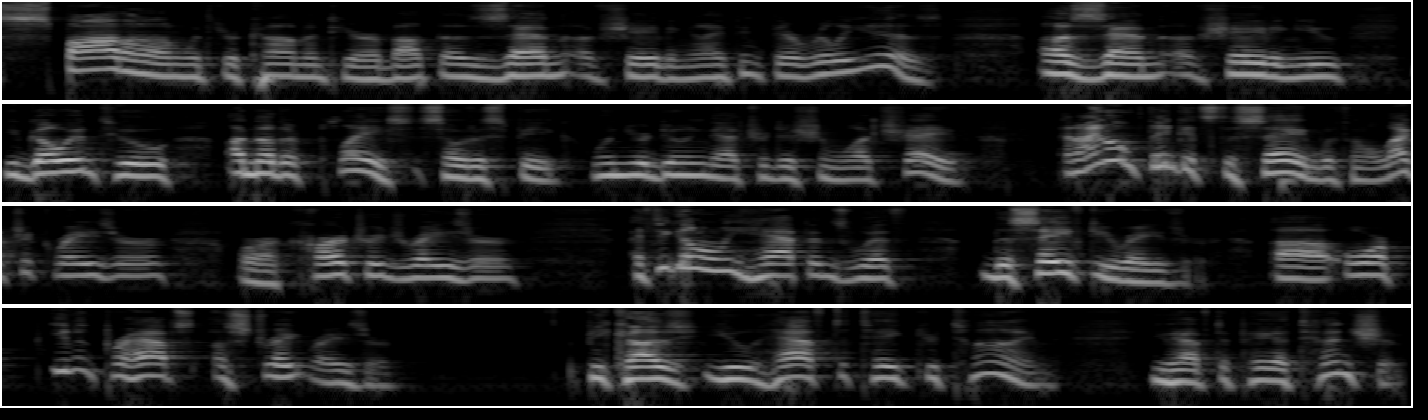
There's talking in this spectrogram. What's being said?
spot on with your comment here about the zen of shaving, and I think there really is a zen of shaving. You you go into another place, so to speak, when you're doing that traditional wet shave. And I don't think it's the same with an electric razor or a cartridge razor. I think it only happens with the safety razor uh, or even perhaps a straight razor because you have to take your time. You have to pay attention.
